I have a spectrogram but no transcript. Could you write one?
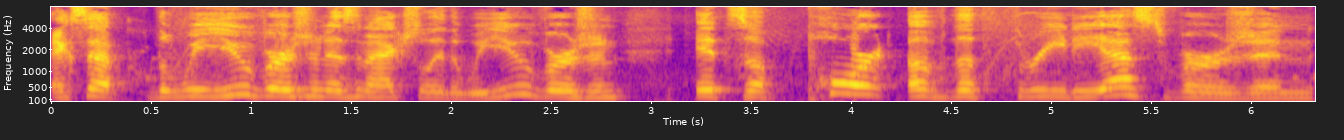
Except the Wii U version isn't actually the Wii U version, it's a port of the 3DS version,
